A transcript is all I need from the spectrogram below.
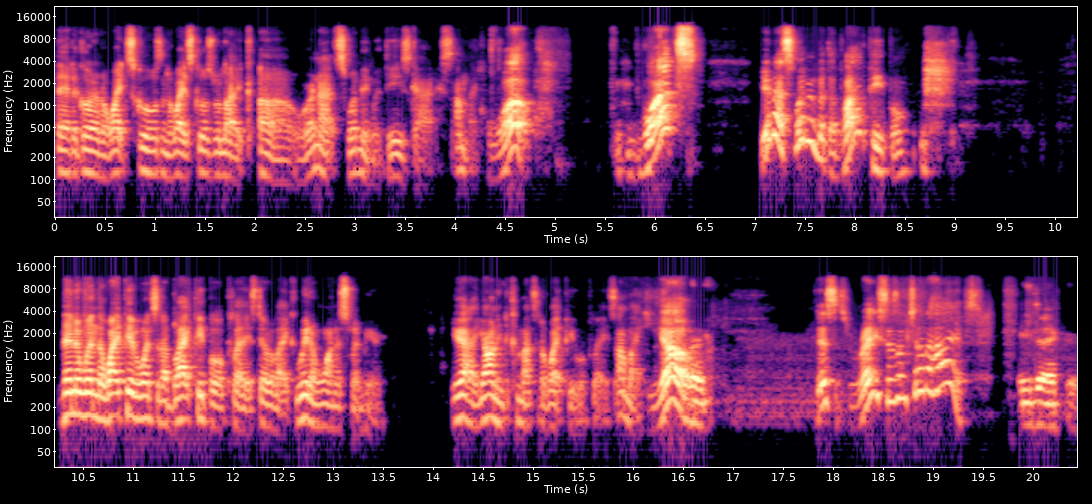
They had to go to the white schools, and the white schools were like, uh, we're not swimming with these guys. I'm like, whoa, what? You're not swimming with the black people. then when the white people went to the black people place, they were like, we don't want to swim here. Yeah, y'all need to come out to the white people place. I'm like, yo, this is racism to the highest. Exactly.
